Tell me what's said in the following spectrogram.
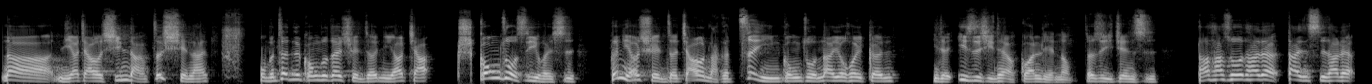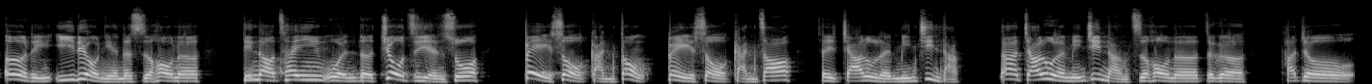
那你要加入新党，这显然我们政治工作在选择你要加工作是一回事，可你要选择加入哪个阵营工作，那又会跟你的意识形态有关联哦，这是一件事。然后他说他在，但是他在二零一六年的时候呢，听到蔡英文的就职演说。备受感动，备受感召，所以加入了民进党。那加入了民进党之后呢，这个他就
